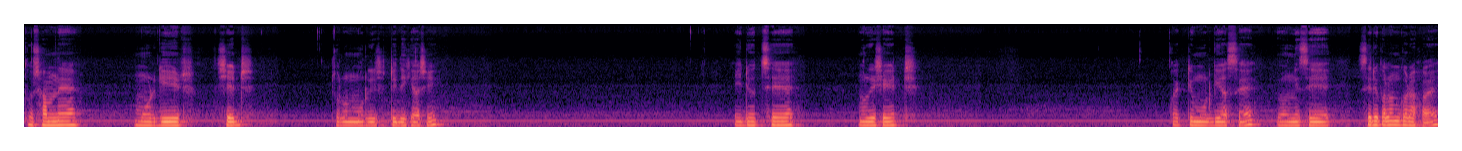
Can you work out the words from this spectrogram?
তো সামনে মুরগির শেড চলুন মুরগির সেটটি দেখে আসি। এইটি হচ্ছে মুরগি সেট। কয়েকটি মুরগি আছে এবং নিচে ছেড়ে পালন করা হয়।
